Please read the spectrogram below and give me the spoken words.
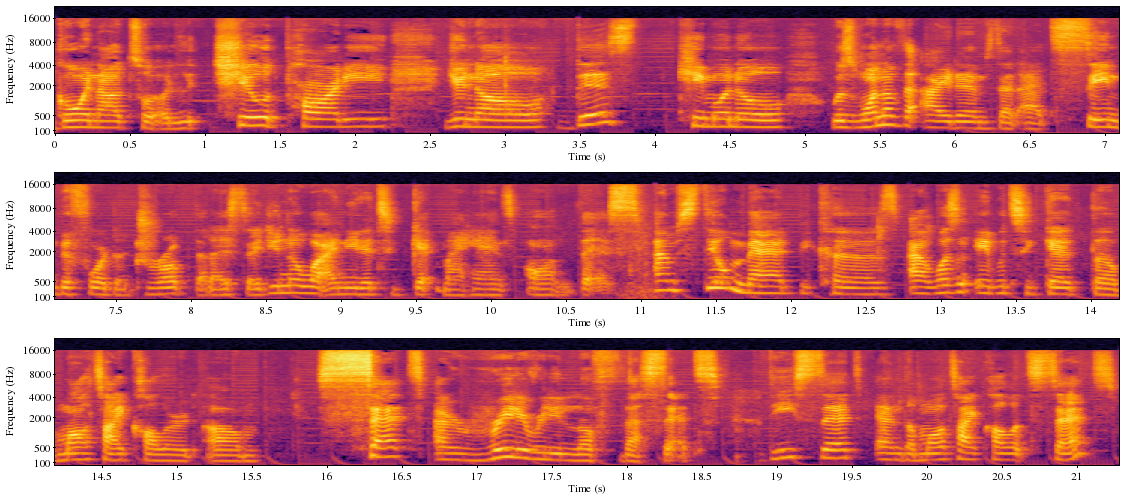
going out to a chilled party. You know, this kimono was one of the items that I'd seen before the drop that I said, you know what, I needed to get my hands on this. I'm still mad because I wasn't able to get the multicolored um, set. I really, really love that set. These set and the multicolored sets,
